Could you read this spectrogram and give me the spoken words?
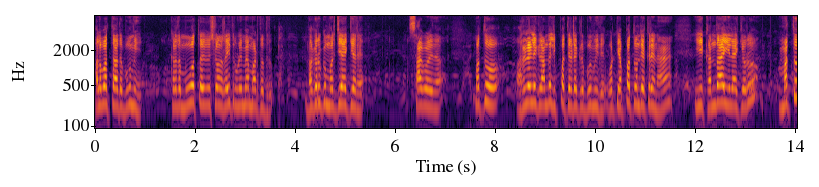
ಫಲವತ್ತಾದ ಭೂಮಿ, ಕಳೆದ ಮೂವತ್ತೈದು ವರ್ಷ ರೈತರು ಉಳುಮೆ ಮಾಡ್ತಿದ್ರು. ಬಗರಿಗೂ ಮರ್ಜಿ ಹಾಕ್ಯಾರೆ ಸಾಗು ಇದೆ. ಮತ್ತು ಹರಳಳ್ಳಿ ಗ್ರಾಮದಲ್ಲಿ ಇಪ್ಪತ್ತೆರಡು ಎಕರೆ ಭೂಮಿ ಇದೆ. ಒಟ್ಟು ಎಪ್ಪತ್ತೊಂದು ಎಕರೆನ ಈ ಕಂದಾಯ ಇಲಾಖೆಯವರು ಮತ್ತು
